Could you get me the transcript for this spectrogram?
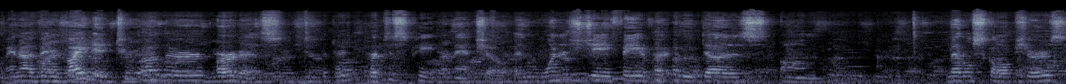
Um, and I've invited two other artists to participate in that show, and one is Jay Favorite, who does um, metal sculptures,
